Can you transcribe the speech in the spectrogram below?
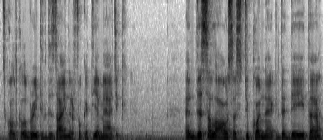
It's called Collaborative Designer for CATIA Magic. And this allows us to connect the data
